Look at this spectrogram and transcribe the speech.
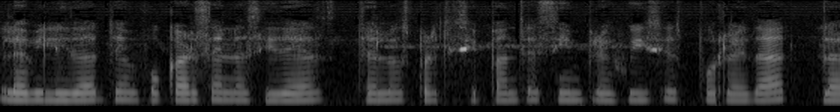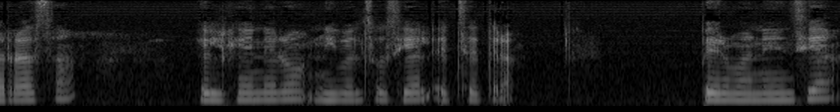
La habilidad de enfocarse en las ideas de los participantes sin prejuicios por la edad, la raza, el género, nivel social, etc. Permanencia.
